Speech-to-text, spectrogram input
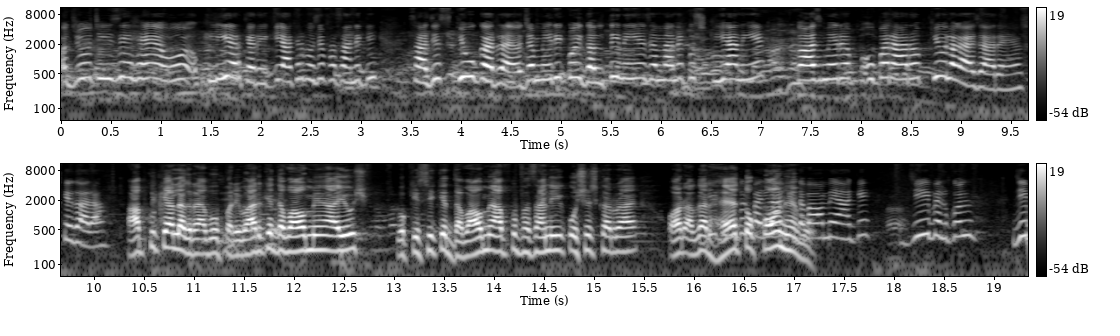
और जो चीज़ें हैं वो क्लियर करे कि आखिर मुझे फंसाने की साजिश क्यों कर रहा है जब मेरी कोई गलती नहीं है जब मैंने कुछ किया नहीं है तो आज मेरे ऊपर आरोप क्यों लगाए जा रहे हैं उसके द्वारा? आपको क्या लग रहा है वो परिवार के दबाव में है आयुष? वो किसी के दबाव में आपको फंसाने की कोशिश कर रहा है? और अगर है तो कौन है दबाव में आके जी बिल्कुल जी.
